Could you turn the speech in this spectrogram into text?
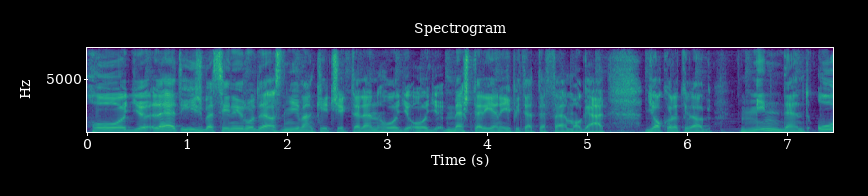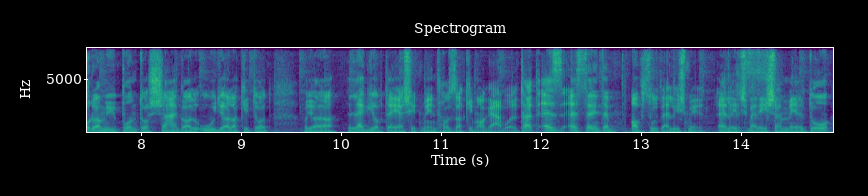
hogy lehet így is beszélni róla, de az nyilván kétségtelen, hogy, hogy mesterien építette fel magát. Gyakorlatilag mindent óramű pontossággal úgy alakított, hogy a legjobb teljesítményt hozza ki magából. Tehát ez, ez szerintem abszolút elismer, elismerésen méltó.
